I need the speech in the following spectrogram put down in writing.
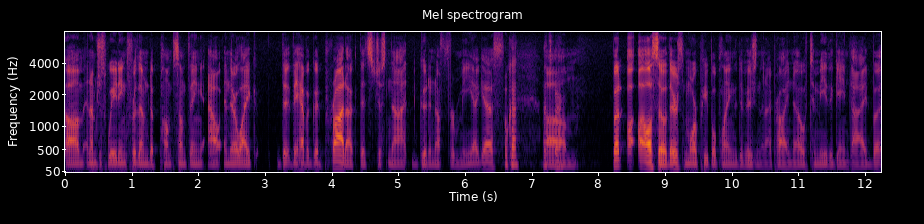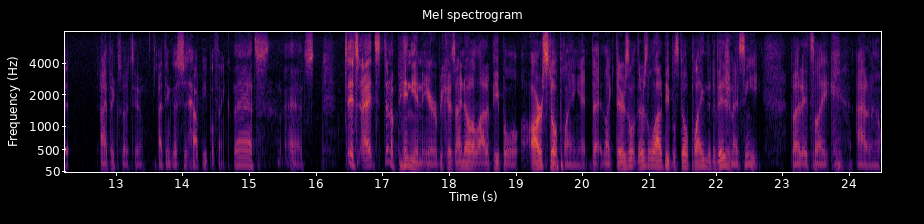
um, and I'm just waiting for them to pump something out, and they're like, they, they have a good product that's just not good enough for me, I guess. Okay. That's fair. Um, but also, there's more people playing the division than I probably know. To me, the game died, but I think so too. I think that's just how people think. That's that's it's it's an opinion here because I know a lot of people are still playing it. That like there's a, there's a lot of people still playing the division I see, but it's like I don't know.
